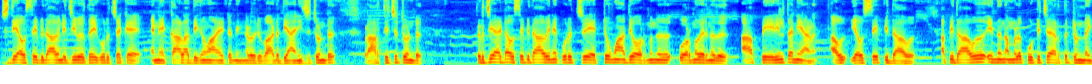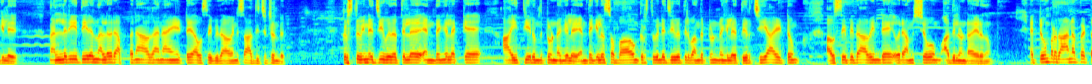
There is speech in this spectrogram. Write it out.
വിശുദ്ധ ഔസേ പിതാവിന്റെ ജീവിതത്തെക്കുറിച്ചൊക്കെ എന്നെക്കാൾ അധികമായിട്ട് നിങ്ങൾ ഒരുപാട് ധ്യാനിച്ചിട്ടുണ്ട് പ്രാർത്ഥിച്ചിട്ടുണ്ട്. തീർച്ചയായിട്ടും ഔസേ പിതാവിനെ കുറിച്ച് ഏറ്റവും ആദ്യം ഓർമ്മ ഓർമ്മ വരുന്നത് ആ പേരിൽ തന്നെയാണ് ഔസേ പിതാവ്. ആ പിതാവ് എന്ന് നമ്മൾ കൂട്ടിച്ചേർത്തിട്ടുണ്ടെങ്കിൽ നല്ല രീതിയിൽ നല്ലൊരു അപ്പനാകാനായിട്ട് ഔസേ പിതാവിന് സാധിച്ചിട്ടുണ്ട്. ക്രിസ്തുവിന്റെ ജീവിതത്തിൽ എന്തെങ്കിലുമൊക്കെ ആയിത്തീർന്നിട്ടുണ്ടെങ്കിൽ എന്തെങ്കിലും സ്വഭാവം ക്രിസ്തുവിന്റെ ജീവിതത്തിൽ വന്നിട്ടുണ്ടെങ്കിൽ തീർച്ചയായിട്ടും ഔസ്യപിതാവിന്റെ ഒരു അംശവും അതിലുണ്ടായിരുന്നു. ഏറ്റവും പ്രധാനപ്പെട്ട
